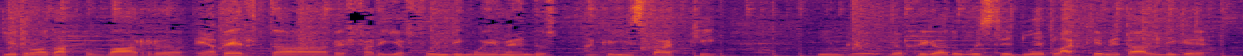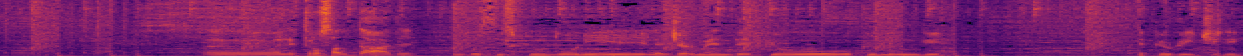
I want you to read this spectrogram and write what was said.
Dietro la trap bar è aperta per fare gli affondi in movimento anche gli stacchi. In più vi ho applicato queste due placche metalliche eh, elettrosaldate con questi spuntoni leggermente più, più lunghi e più rigidi.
